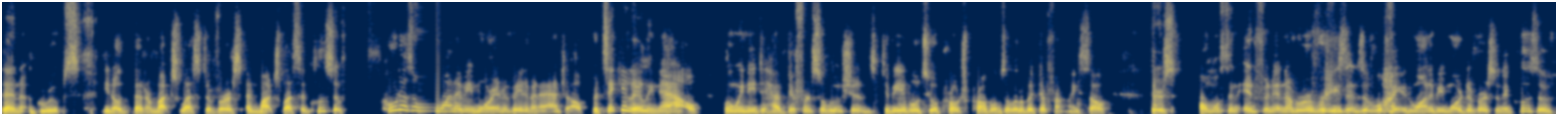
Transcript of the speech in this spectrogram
than groups you know that are much less diverse and much less inclusive. Who doesn't want to be more innovative and agile particularly now when we need to have different solutions to be able to approach problems a little bit differently? So there's almost an infinite number of reasons of why you'd want to be more diverse and inclusive.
